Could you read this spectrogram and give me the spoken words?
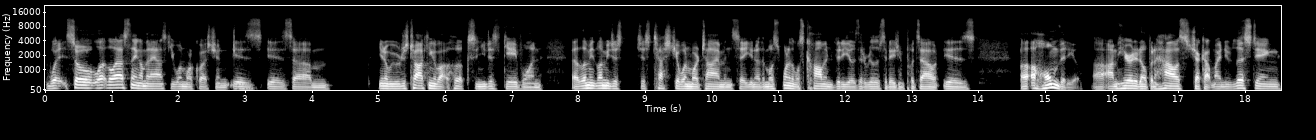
What? So the last thing I'm going to ask you one more question is is um, you know, we were just talking about hooks, and you just gave one. Uh, let me let me just just test you one more time and say, you know, the most one of the most common videos that a real estate agent puts out is a, a home video. Uh, I'm here at an open house. Check out my new listing.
